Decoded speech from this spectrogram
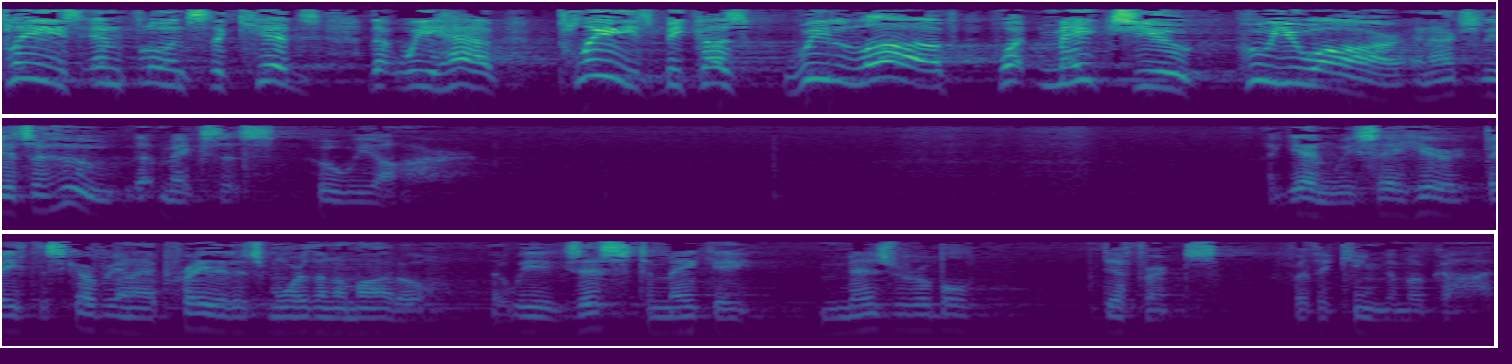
Please influence the kids that we have. Please, because we love what makes you who you are. And actually it's a who that makes us who we are. Again, we say here at Faith Discovery, and I pray that it's more than a motto, that we exist to make a measurable difference for the kingdom of God.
